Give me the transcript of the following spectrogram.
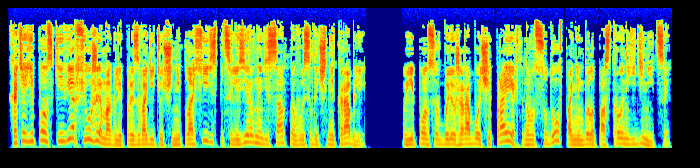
Хотя японские верфи уже могли производить очень неплохие специализированные десантно-высадочные корабли. У японцев были уже рабочие проекты, но вот судов по ним было построено единицы.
